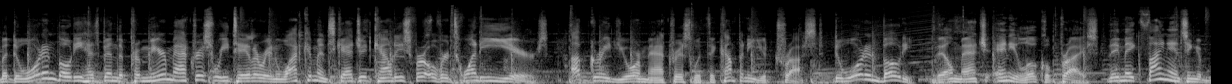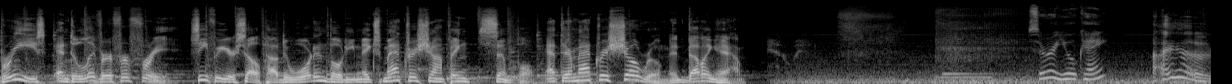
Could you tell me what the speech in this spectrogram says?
but DeWaard and Bode has been the premier mattress retailer in Whatcom and Skagit counties for over 20 years. Upgrade your mattress with the company you trust. DeWaard and Bode. They'll match any local price. They make financing a breeze and deliver for free. See for yourself how DeWaard and Bode makes mattress shopping simple at their mattress showroom in Bellingham. Sir, are you okay? I uh,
